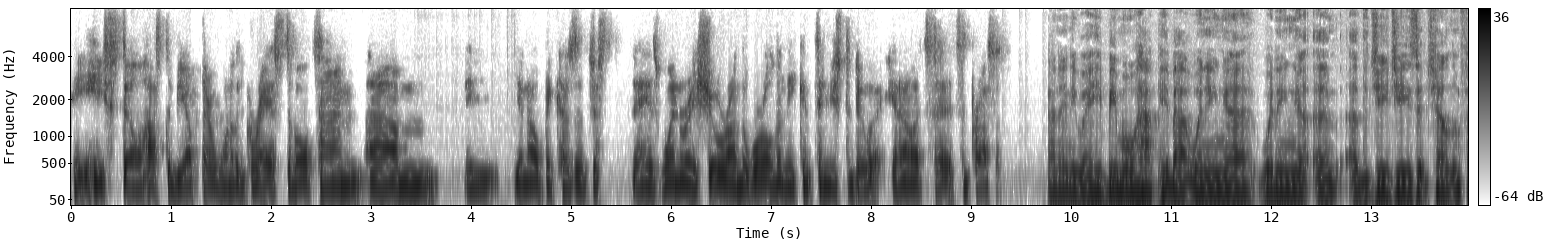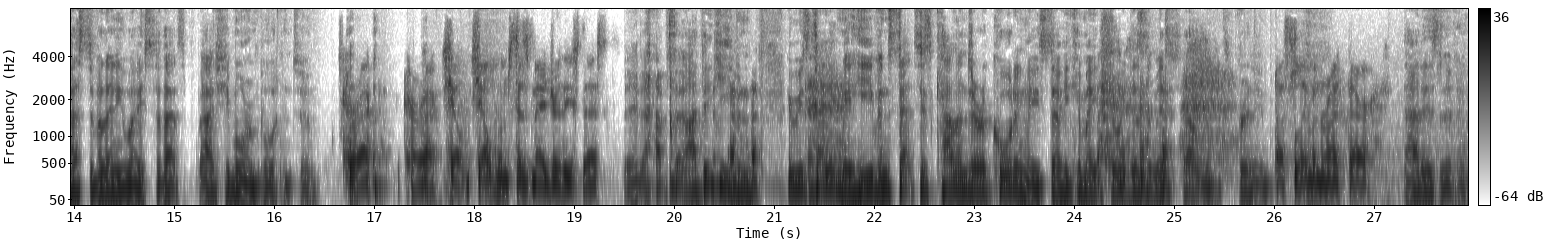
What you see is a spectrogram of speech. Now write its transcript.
he, he still has to be up there, one of the greatest of all time. Um, he, you know, because of just his win ratio around the world, and he continues to do it. You know, it's it's impressive. And anyway, he'd be more happy about winning uh, winning uh, um, at the GGs at Cheltenham Festival anyway. So that's actually more important to him. Correct, correct. Chel- Cheltenham's his major these days. It, absolutely. I think he even he was telling me he even sets his calendar accordingly so he can make sure he doesn't miss Cheltenham. It's brilliant. That's living right there. That is living.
